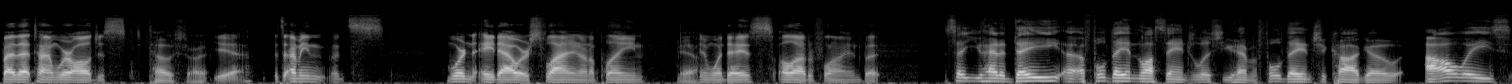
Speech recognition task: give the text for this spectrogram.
by that time we're all just toast. Right. Yeah. It's. I mean, it's more than eight hours flying on a plane. Yeah. In one day, it's a lot of flying, but. so you had a day, uh, a full day in Los Angeles. You have a full day in Chicago. I always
